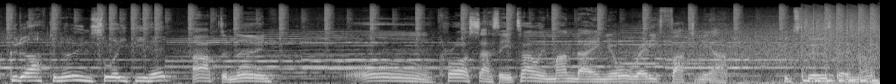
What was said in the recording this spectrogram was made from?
Oh, good afternoon, sleepyhead. Afternoon. Mmm, Christ, Sassy, it's only Monday and you already fucked me up. It's Thursday, mate.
